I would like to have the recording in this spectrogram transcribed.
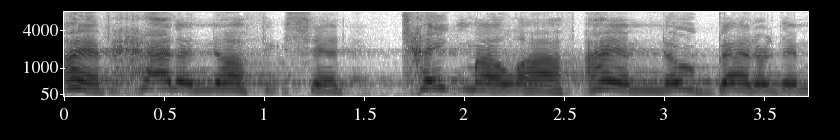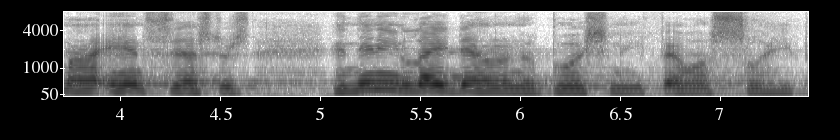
I have had enough, he said. Take my life. I am no better than my ancestors. And then he lay down in the bush and he fell asleep.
